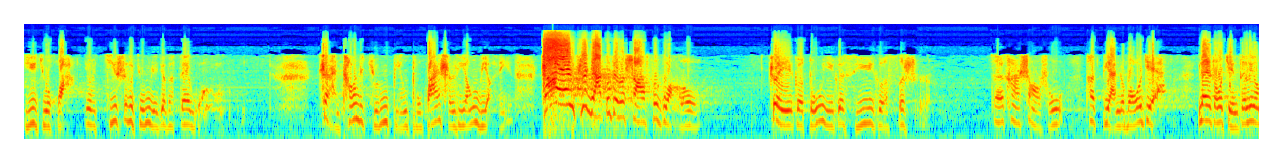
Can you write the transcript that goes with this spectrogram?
一句话，有几十个军兵叫他宰光了。战场的军兵，不管是两边的，眨眼之间都叫他杀死光了。这一个东一个西一个死尸。再看上手，他掂着宝剑来找金子陵，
